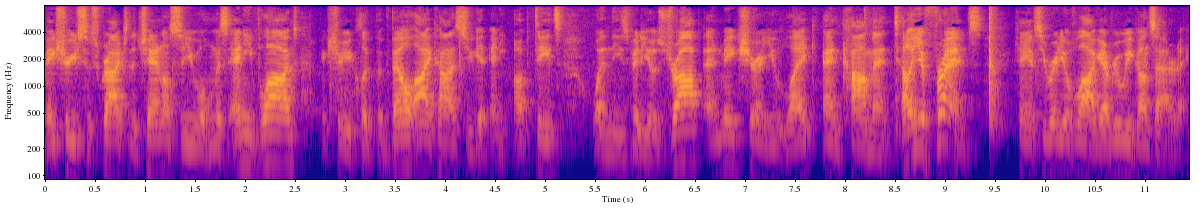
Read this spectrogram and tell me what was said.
make sure you subscribe to the channel so you won't miss any vlogs. Make sure you click the bell icon so you get any updates when these videos drop, and make sure you like and comment. Tell your friends. KFC Radio vlog every week on Saturday.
